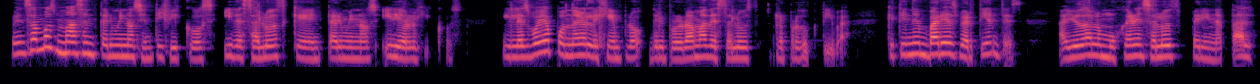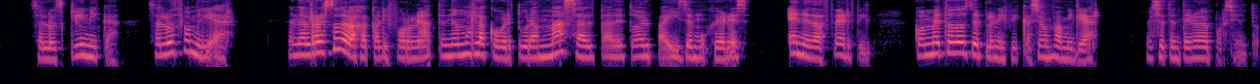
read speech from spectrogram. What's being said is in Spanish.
Pensamos más en términos científicos y de salud que en términos ideológicos. Y les voy a poner el ejemplo del programa de salud reproductiva, que tiene varias vertientes. Ayuda a la mujer en salud perinatal, salud clínica, salud familiar. En el resto de Baja California tenemos la cobertura más alta de todo el país de mujeres en edad fértil, con métodos de planificación familiar, el 79%.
